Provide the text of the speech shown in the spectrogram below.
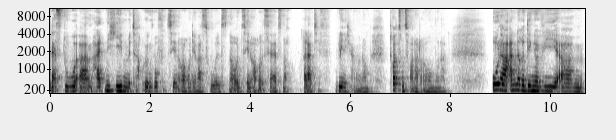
dass du ähm, halt nicht jeden Mittag irgendwo für 10 Euro dir was holst. Ne? Und 10 Euro ist ja jetzt noch relativ wenig angenommen. Trotzdem 200 Euro im Monat. Oder andere Dinge wie ähm,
